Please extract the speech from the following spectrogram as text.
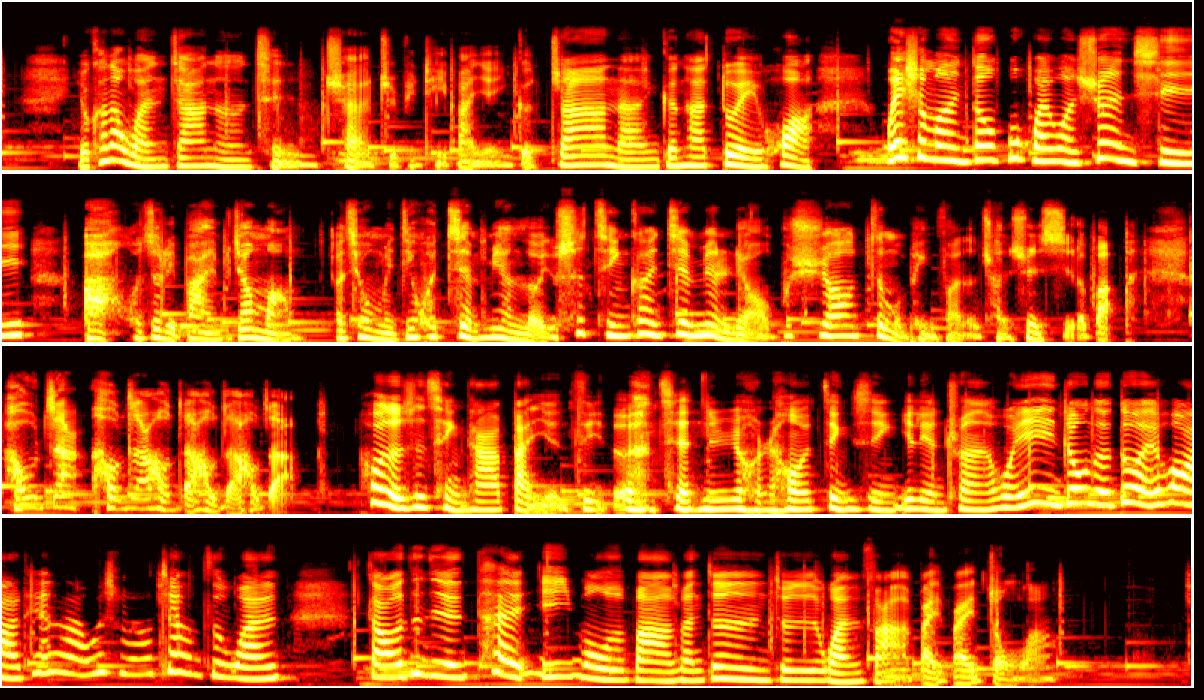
有看到玩家呢，请 ChatGPT 扮演一个渣男跟他对话。为什么你都不回我讯息？啊，我这礼拜也比较忙，而且我们已经会见面了，有事情可以见面聊，不需要这么频繁的传讯息了吧？好渣，好渣，好渣，好渣，好渣！或者是请他扮演自己的 前女友，然后进行一连串回忆中的对话。天啊，为什么要这样子玩？搞得自己也太 emo 了吧？反正就是玩法百百种啦。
